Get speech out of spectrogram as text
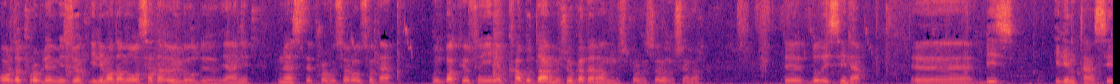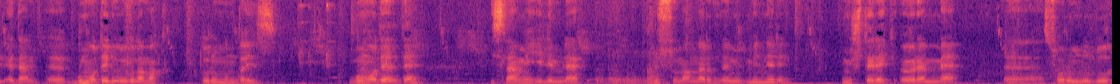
Orada problemimiz yok. İlim adamı olsa da öyle oluyor. Yani üniversite profesör olsa da bu bakıyorsun yine kabı darmış o kadar almış. Profesör olmuş ama. E, dolayısıyla e, biz ilim tahsil eden e, bu modeli uygulamak durumundayız. Bu modelde İslami ilimler Müslümanların ve müminlerin müşterek öğrenme e, sorumluluğu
